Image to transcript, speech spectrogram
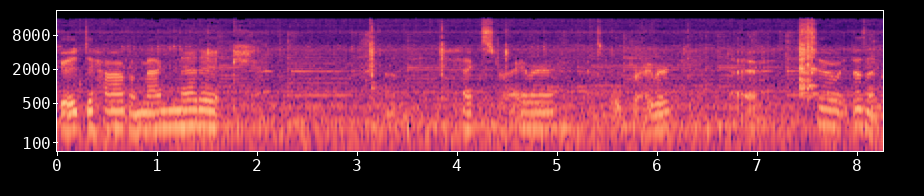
good to have a magnetic hex driver, hex driver, uh, so it doesn't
